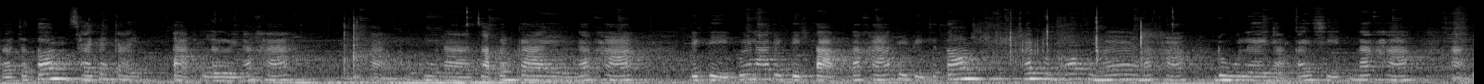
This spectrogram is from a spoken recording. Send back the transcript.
เราจะต้องใช้กรรไกรตัดเลยนะคะอะคุณครูนาจับกรรไกรนะคะ เด็กๆ เวลาเด็กๆตัดนะคะ เด็กๆจะต้องให้คุณพ่อคุณแม่นะคะ ดูแลอย่างใกล้ชิดนะคะอะเ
